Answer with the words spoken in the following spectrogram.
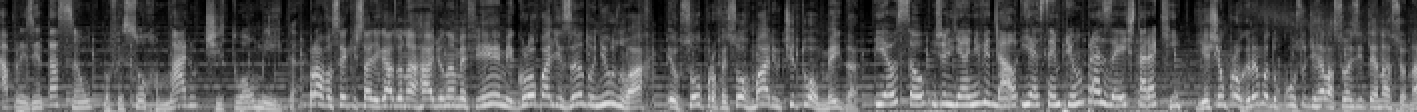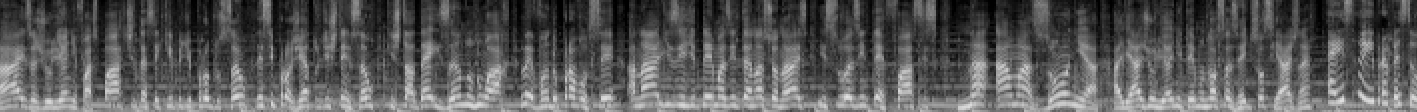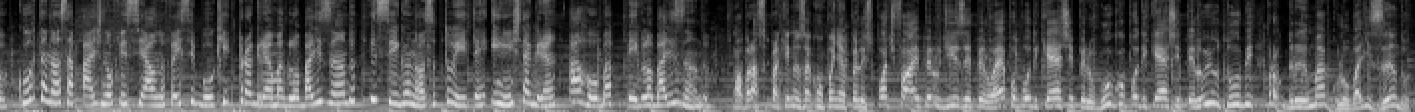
Apresentação: Professor Mário Tito Almeida. Para você que está ligado na Rádio Nama FM, Globalizando News no ar, eu sou o professor Mário Tito Almeida. E eu sou Juliane Vidal e é sempre um prazer estar aqui. E este é um programa do curso de Relações Internacionais. A Juliane faz parte dessa equipe de produção desse projeto de extensão que está há 10 anos no ar, levando para você análise de temas internacionais e suas interfaces na Amazônia. Aliás, Juliane, temos nossas redes sociais, né? É isso aí, professor. Curta nossa página oficial no Facebook, Programa Globalizando, e siga o nosso Twitter e Instagram, arroba pglobalizando. Um abraço para quem nos acompanha pelo Spotify, pelo Deezer, pelo Apple Podcast, pelo Google Podcast e pelo YouTube, Programa Globalizando.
